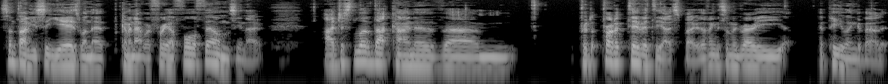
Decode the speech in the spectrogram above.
sometimes you see years when they're coming out with three or four films. You know, I just love that kind of um, productivity. I suppose I think there's something very appealing about it.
